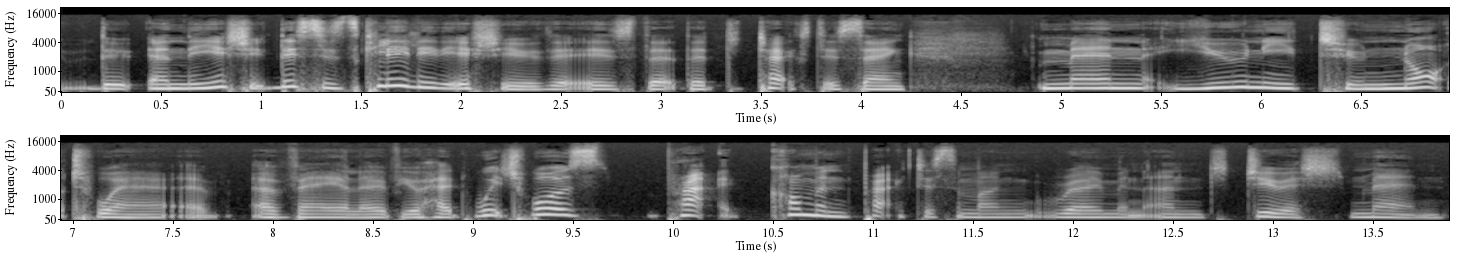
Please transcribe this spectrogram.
the and the issue this is clearly the issue that is that the text is saying men you need to not wear a, a veil over your head, which was pra- common practice among Roman and Jewish men.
